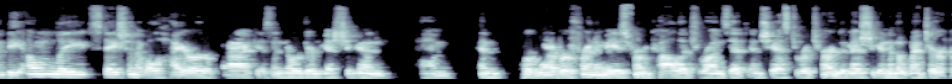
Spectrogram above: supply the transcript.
And the only station that will hire her back is in northern Michigan. Um, and her, one of her frenemies from college runs it, and she has to return to Michigan in the winter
